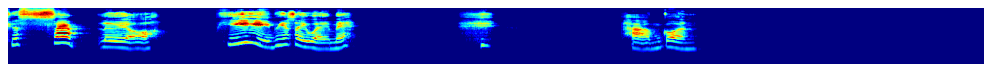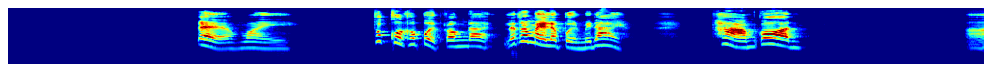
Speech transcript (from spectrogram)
ชุดแซบเลยเหรอ พี่พี่ใส่ไหวไหม ถามก่อน แต่ทำไม ทุกคนเขาเปิดกล้องได้ แล้วทำไมเราเปิดไม่ได้ ถามก่อน อ่า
